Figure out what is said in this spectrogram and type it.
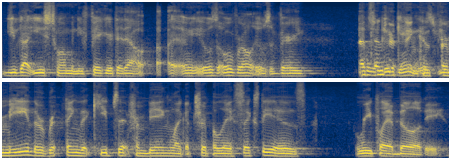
you got used to them and you figured it out. I I mean, it was overall, it was a very it That's a interesting game. Because for me, the r- thing that keeps it from being like a AAA 60 is replayability.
